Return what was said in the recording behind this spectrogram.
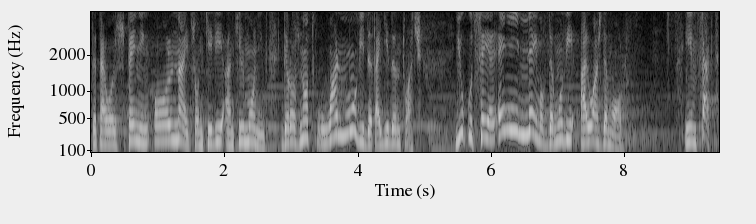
that I was spending all nights on TV until morning. There was not one movie that I didn't watch. You could say any name of the movie, I watched them all. In fact,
